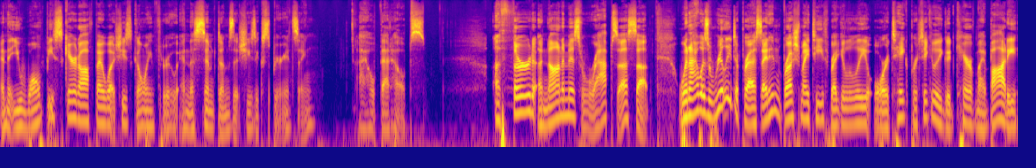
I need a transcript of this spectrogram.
and that you won't be scared off by what she's going through and the symptoms that she's experiencing. I hope that helps. A third anonymous wraps us up. When I was really depressed, I didn't brush my teeth regularly or take particularly good care of my body.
